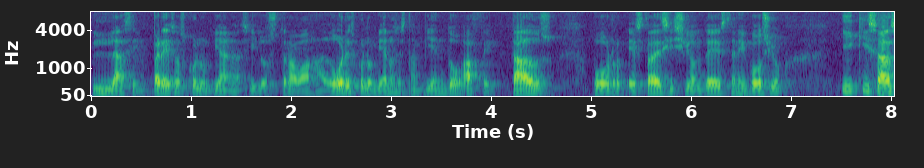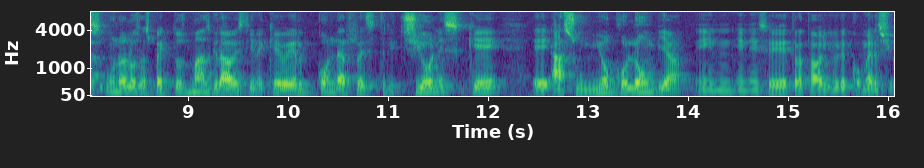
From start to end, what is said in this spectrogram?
las empresas colombianas y los trabajadores colombianos están viendo afectados por esta decisión de este negocio y quizás uno de los aspectos más graves tiene que ver con las restricciones que eh, asumió Colombia en, en ese Tratado de Libre Comercio.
